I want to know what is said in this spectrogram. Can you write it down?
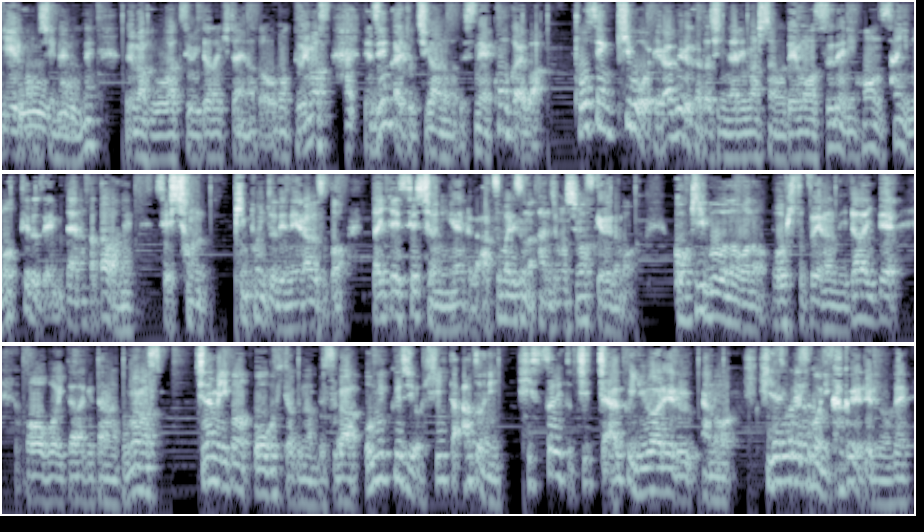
言えるかもしれないので、ね、うまくご活用いただきたいなと思っております。はいで前回と違うのはですね、今回は当選規模を選べる形になりましたので、もうすでに本サイン持ってるぜ、みたいな方はね、セッションピンポイントで狙うぞと、大体セッションになんか集まりそうな感じもしますけれども、ご希望のものを一つ選んでいただいて、応募いただけたらなと思います。ちなみにこの応募企画なんですが、おみくじを引いた後に、ひっそりとちっちゃく URL、あの、左上の方に隠れてるので、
